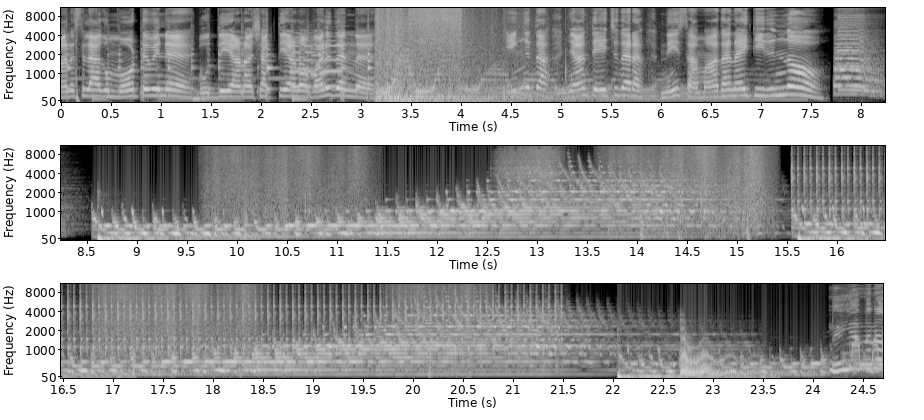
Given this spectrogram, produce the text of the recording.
മനസ്സിലാകും മോട്ടുവിന് ബുദ്ധിയാണോ ശക്തിയാണോ വലുതെന്ന്. ഇങ്ങത്താ ഞാൻ തേച്ചു തരാം. നീ സമാധാനായിട്ട് ഇരുന്നോ നീ എന്തിനാ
